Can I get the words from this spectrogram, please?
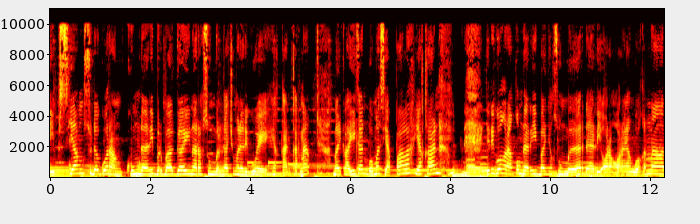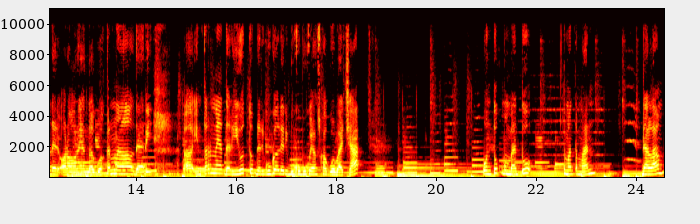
tips yang sudah gue rangkum dari berbagai narasumber nggak cuma dari gue ya kan? Karena baik lagi kan gue mah siapa lah ya kan? Jadi gue ngerangkum dari banyak sumber dari orang-orang yang gue kenal dari orang-orang yang gak gue kenal dari uh, internet dari YouTube dari Google dari buku-buku yang suka gue baca. Untuk membantu teman-teman dalam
